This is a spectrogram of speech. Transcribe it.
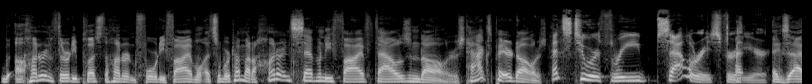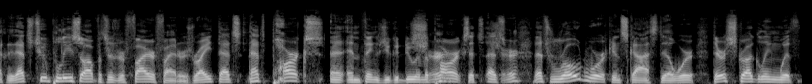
130 plus the 145. So we're talking about $175,000 taxpayer dollars. That's two or three salaries for a uh, year. Exactly. That's two police officers or firefighters, right? That's that's parks and, and things you could do in the parks. That's that's Sure. that's road work in Scottsdale where they're struggling with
